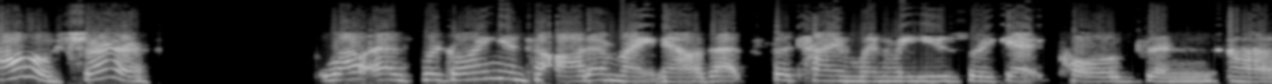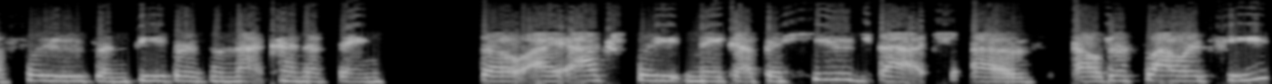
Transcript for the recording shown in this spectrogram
Oh, sure. Well, as we're going into autumn right now, that's the time when we usually get colds and uh, flus and fevers and that kind of thing. So I actually make up a huge batch of elderflower tea,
